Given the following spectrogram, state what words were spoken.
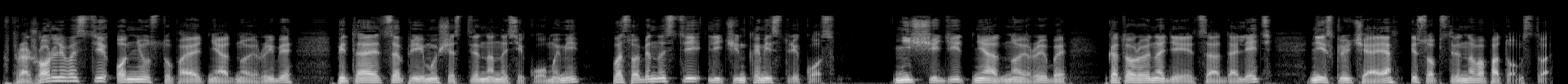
В прожорливости он не уступает ни одной рыбе, питается преимущественно насекомыми, в особенности личинками стрекоз. Не щадит ни одной рыбы, которую надеется одолеть, не исключая и собственного потомства.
